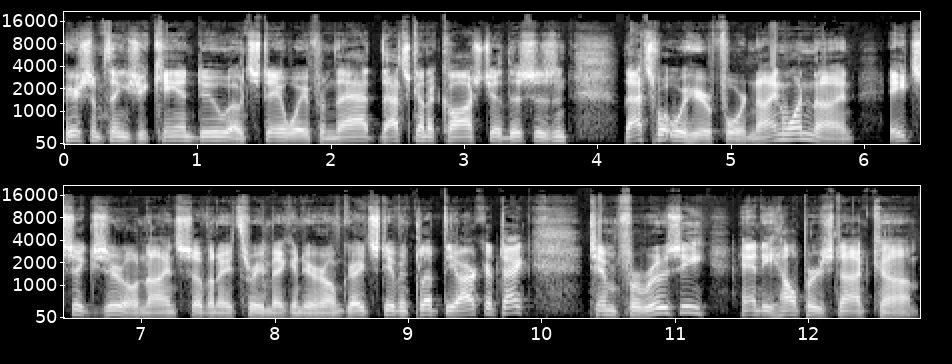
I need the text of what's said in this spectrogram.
Here's some things you can do. I would stay away from that. That's going to cost you. This isn't. That's what we're here for. 919-860-9783. Making your home great. Stephen Clipp, the architect. Tim Ferruzzi, handyhelpers.com.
